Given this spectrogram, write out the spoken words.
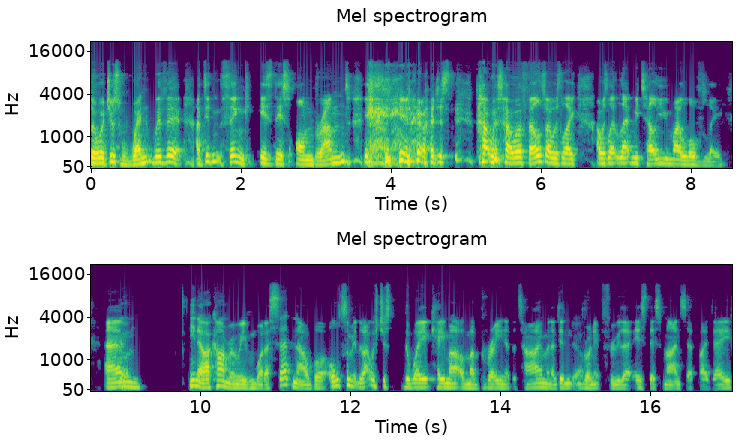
so I just went with it. I didn't think, is this on brand? you know, I just that was how I felt. I was like, I was like, let me tell you, my lovely." Um, you know, I can't remember even what I said now, but ultimately that was just the way it came out of my brain at the time, and I didn't yeah. run it through that is this mindset by Dave.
